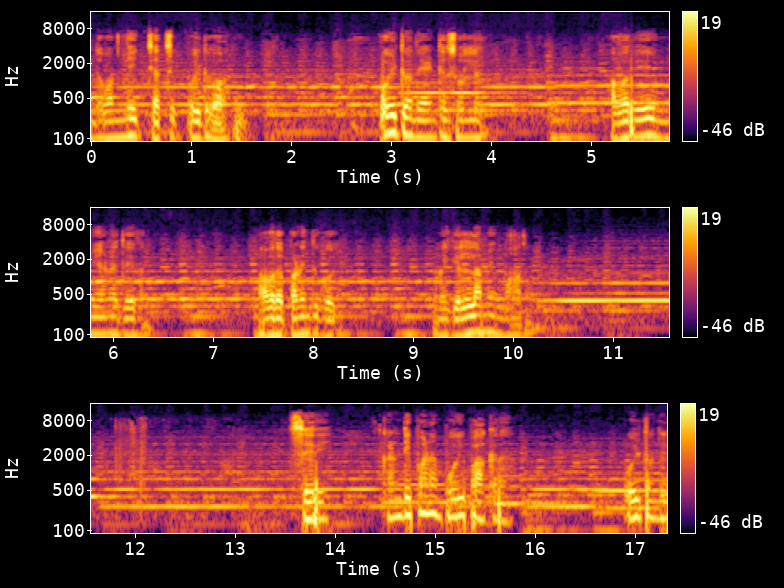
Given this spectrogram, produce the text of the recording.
இந்த ஒன் வீக் சர்ச்சுக்கு போயிட்டு வா. போயிட்டு வந்து என்கிட்ட சொல்லு. அவரே உண்மையான தேவன். அவரை பணிந்து கொள் உனக்கு எல்லாமே மாறும். சரி கண்டிப்பாக நான் போய் பார்க்குறேன். போயிட்டு வந்து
